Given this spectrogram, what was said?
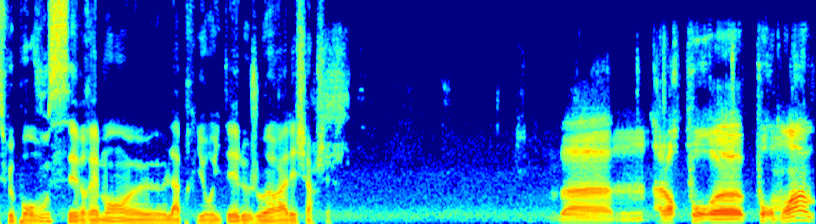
est-ce que pour vous c'est vraiment euh, la priorité, le joueur à aller chercher? Bah, alors pour, euh, pour moi,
